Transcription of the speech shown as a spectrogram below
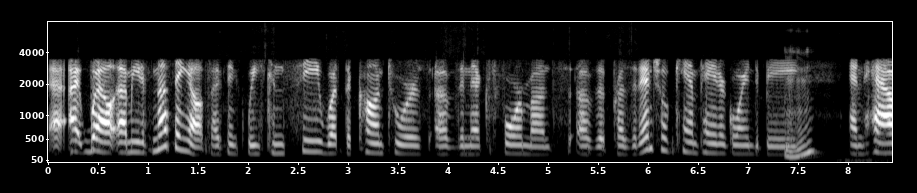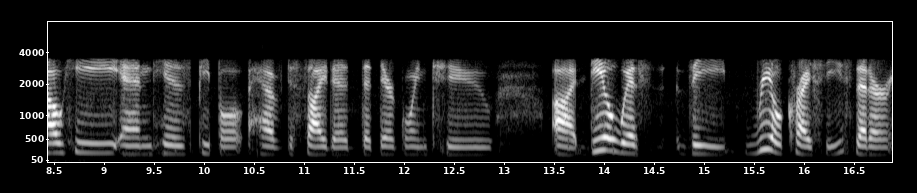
I, well, I mean, if nothing else, I think we can see what the contours of the next four months of the presidential campaign are going to be, mm-hmm. and how he and his people have decided that they're going to uh, deal with the real crises that are,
